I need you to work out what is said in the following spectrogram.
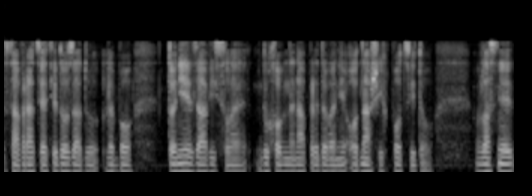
sa vraciate dozadu, lebo to nie je závislé duchovné napredovanie od našich pocitov. Vlastne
